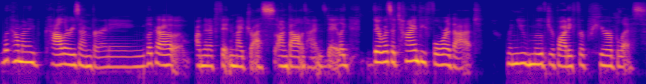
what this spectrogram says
look how many calories I'm burning. Look how I'm going to fit in my dress on Valentine's Day. Like there was a time before that when you moved your body for pure bliss,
